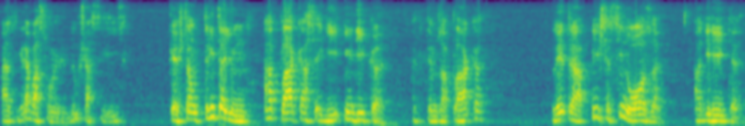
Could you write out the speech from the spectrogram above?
as gravações do chassi. Questão 31. A placa a seguir indica. Aqui temos a placa. Letra A, pista sinuosa à direita.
